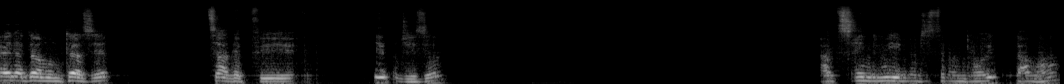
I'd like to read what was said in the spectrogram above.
هاي الأداة ممتازة؟ تساعدك في كثير أجهزة على 90% من أجهزة الأندرويد بدعمها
